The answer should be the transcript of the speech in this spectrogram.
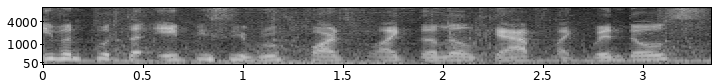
even put the APC roof parts, like the little gaps, like windows.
